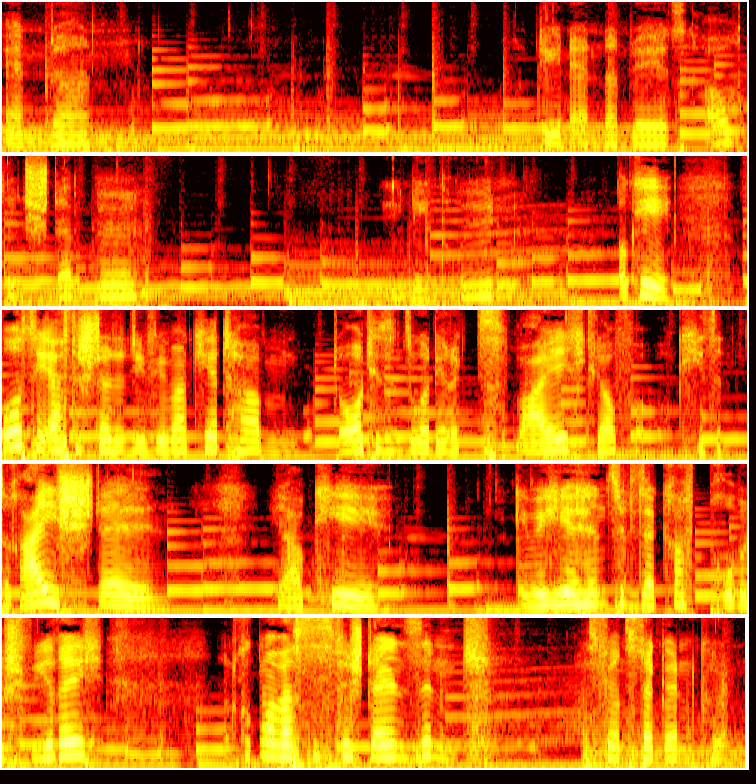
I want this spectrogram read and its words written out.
Ändern. Den ändern wir jetzt auch, den Stempel. Okay, wo ist die erste Stelle, die wir markiert haben? Dort, hier sind sogar direkt zwei. Ich glaube, okay, sind drei Stellen. Ja, okay. Gehen wir hier hin zu dieser Kraftprobe schwierig. Und gucken mal, was das für Stellen sind. Was wir uns da gönnen können.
